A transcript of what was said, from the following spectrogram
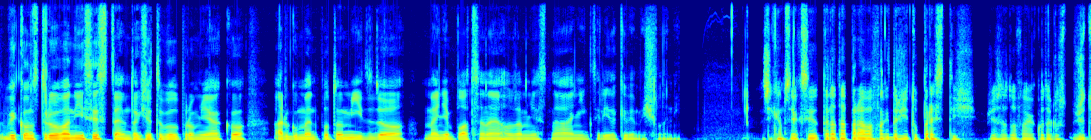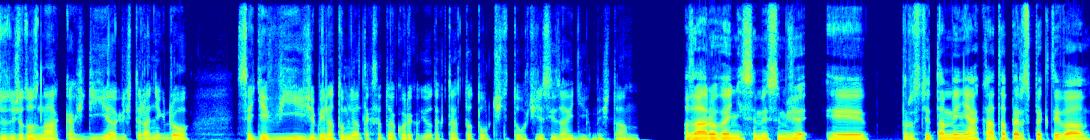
vykonstruovaný systém, takže to byl pro mě jako argument potom jít do méně placeného zaměstnání, který je taky vymyšlený. Říkám si, jak si teda ta práva fakt drží tu prestiž, že se to fakt jako tak, že to, že to zná každý a když teda někdo se jeví, že by na to měl, tak se to jako, jo, tak to, to, to, určitě, to určitě si zajdi, běž tam. A zároveň si myslím, že i prostě tam je nějaká ta perspektiva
